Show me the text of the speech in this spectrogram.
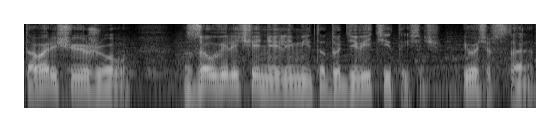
товарищу Ежову за увеличение лимита до 9 тысяч. Иосиф Сталин.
